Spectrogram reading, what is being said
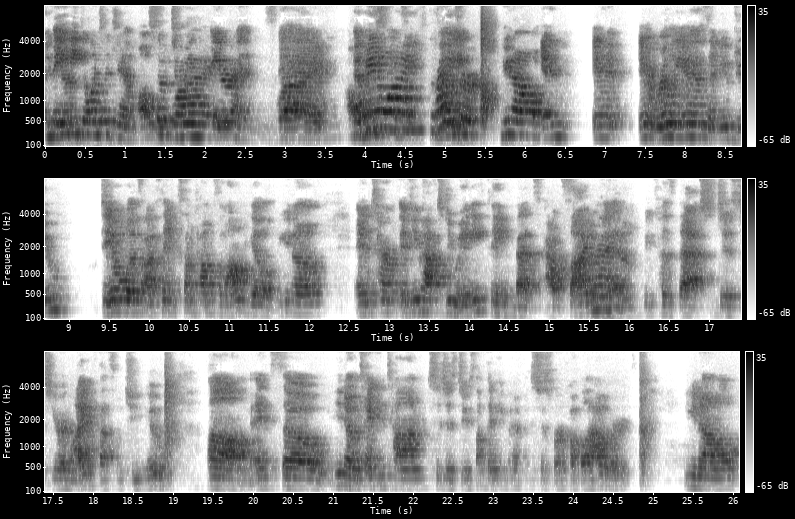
and maybe going to the gym, also doing errands, Right. And all and being a things. Right. you know, and it it really is, and you do deal with, I think, sometimes the mom guilt, you know, in term if you have to do anything that's outside of Right. them because that's just your life, that's what you do. Um, and so, you know, taking time to just do something, even if it's just for a couple hours, you know.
